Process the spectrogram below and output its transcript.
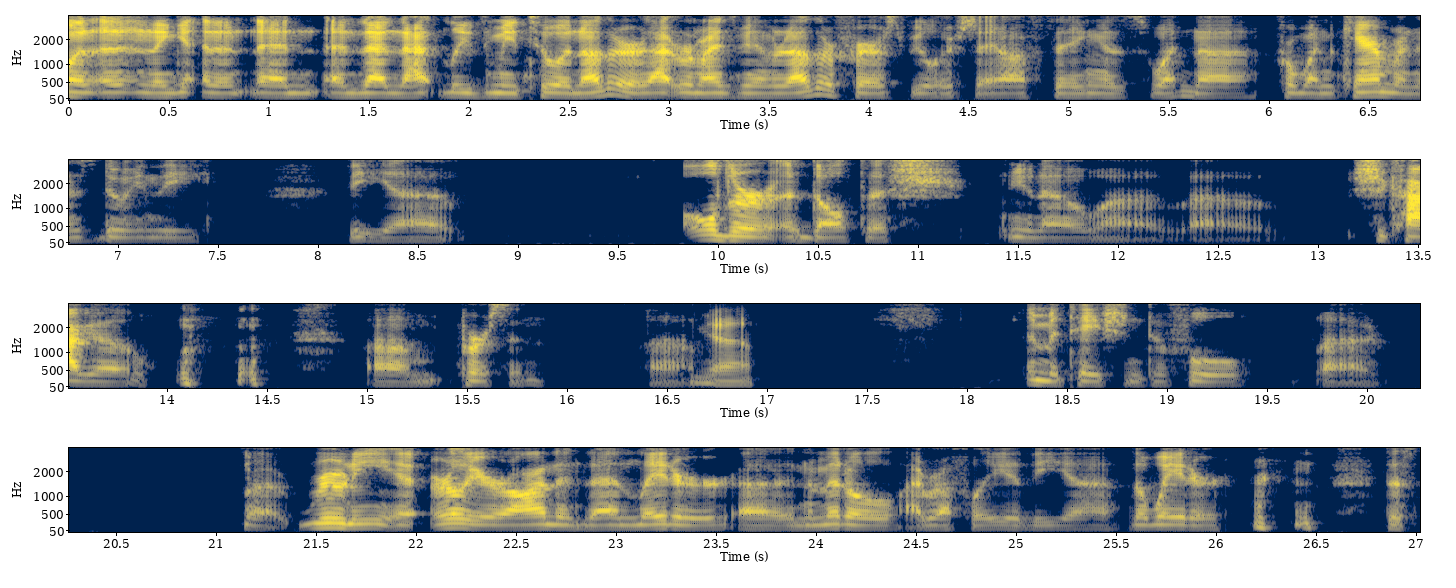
Well, and, and again, and, and and then that leads me to another. That reminds me of another Ferris Bueller's Day Off thing is when uh, for when Cameron is doing the the uh, older adultish, you know, uh, uh, Chicago um, person um, yeah. imitation to fool uh, uh, Rooney earlier on, and then later uh, in the middle, I roughly the uh, the waiter, this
